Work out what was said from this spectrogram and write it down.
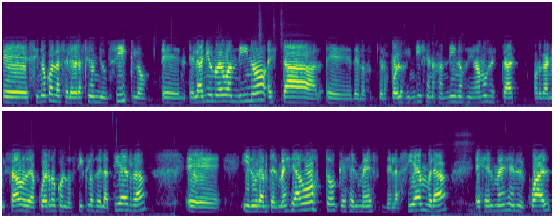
eh, sino con la celebración de un ciclo. el Año Nuevo Andino está, eh, de, los, de los pueblos indígenas andinos, digamos, está organizado de acuerdo con los ciclos de la tierra, eh, y durante el mes de agosto, que es el mes de la siembra, es el mes en el cual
